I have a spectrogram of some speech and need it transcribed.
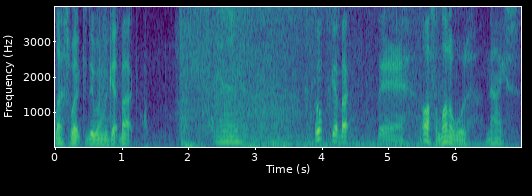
Less work to do when we get back. Yeah. Oh, get back. There. Oh, that's a lot of wood. Nice.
